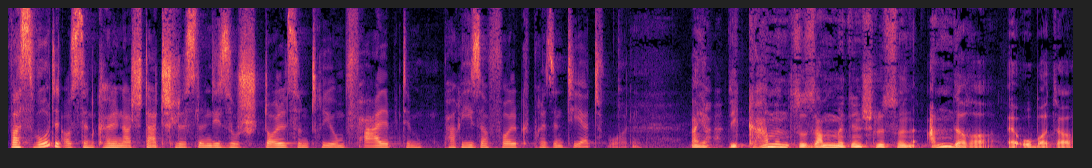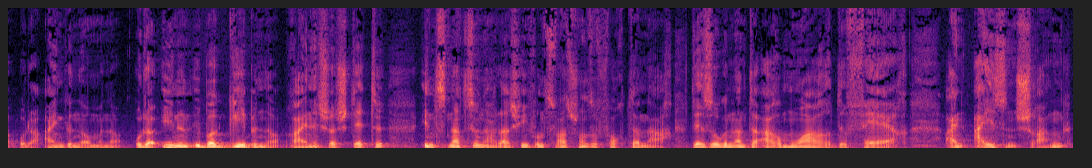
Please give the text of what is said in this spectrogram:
Was wurde aus den Kölner Stadtschlüsseln, die so stolz und triumphal dem Pariser Volk präsentiert wurden? Naja, die kamen zusammen mit den Schlüsseln anderer eroberter oder eingenommener oder ihnen übergebener rheinischer Städte ins Nationalarchiv und zwar schon sofort danach. Der sogenannte Armoire de Fer, ein Eisenschrank.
